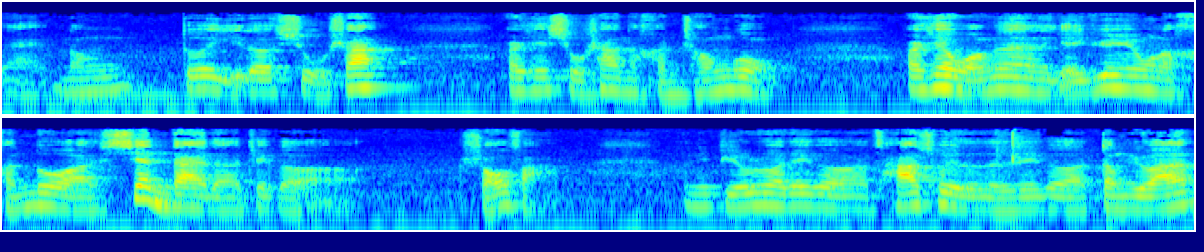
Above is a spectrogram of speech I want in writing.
哎，能得以的修缮，而且修缮的很成功，而且我们也运用了很多现代的这个手法。你比如说这个擦吹子的这个灯源，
